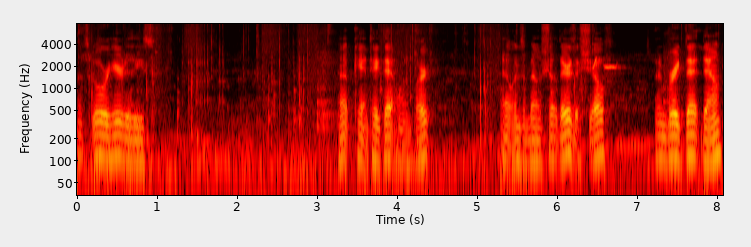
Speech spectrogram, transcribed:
Let's go over here to these. Oh, can't take that one apart. That one's a metal shelf. There's a shelf. Let's break that down.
